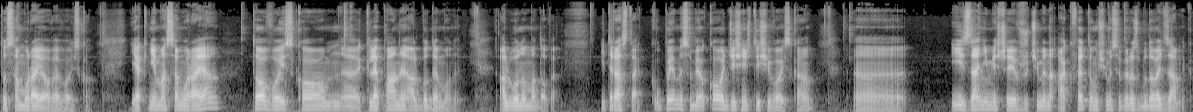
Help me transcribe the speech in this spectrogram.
to samurajowe wojsko. Jak nie ma samuraja, to wojsko e, klepane albo demony, albo nomadowe. I teraz tak, kupujemy sobie około 10 tysięcy wojska e, i zanim jeszcze je wrzucimy na akwę, to musimy sobie rozbudować zamek.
